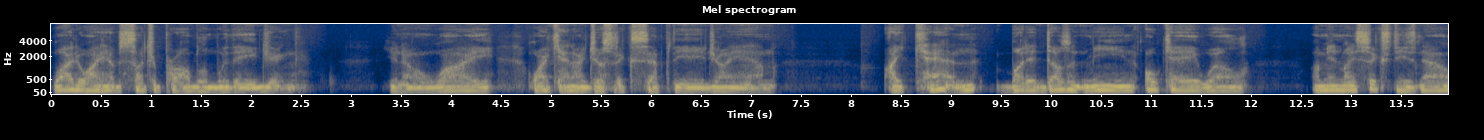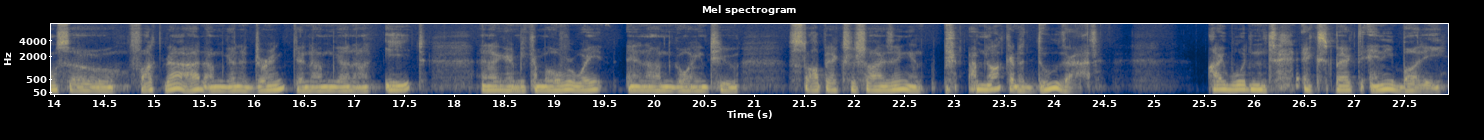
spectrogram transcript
why do I have such a problem with aging? You know, why, why can't I just accept the age I am? I can, but it doesn't mean, okay, well, I'm in my 60s now, so fuck that. I'm going to drink and I'm going to eat and I'm going to become overweight and I'm going to stop exercising. And I'm not going to do that. I wouldn't expect anybody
